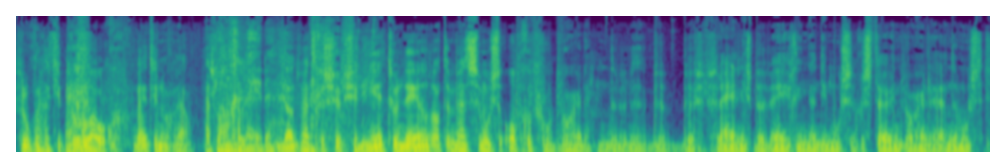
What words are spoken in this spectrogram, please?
Vroeger had je proloog, weet u nog wel. Dat is lang geleden. Dat werd gesubsidieerd toneel, want de mensen moesten opgevoed worden. De, bevrijdingsbewegingen die moesten gesteund worden. En er moest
